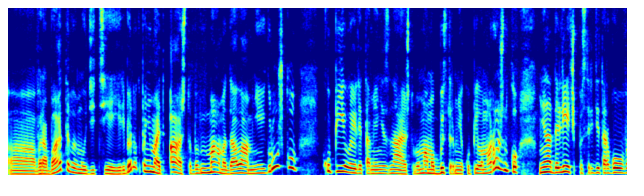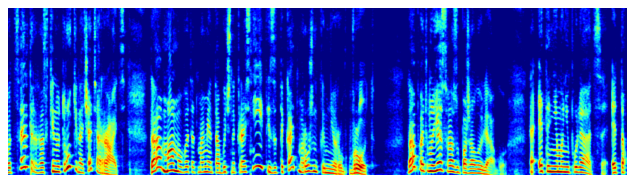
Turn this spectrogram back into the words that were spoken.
а, вырабатываем у детей, и ребенок понимает, а, чтобы мама дала мне игрушку, купила, или там, я не знаю, чтобы мама быстро мне купила мороженку, мне надо лечь посреди торгового центра, раскинуть руки, начать орать. Да, мама в этот момент обычно краснеет и затыкает мороженкой мне в рот. Да, поэтому я сразу, пожалуй, лягу. Это не манипуляция, это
